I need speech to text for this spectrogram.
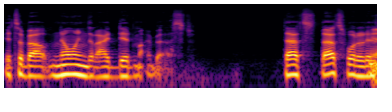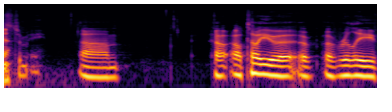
it's about knowing that I did my best. That's that's what it is Yeah. to me. Um, I'll, I'll tell you a, a really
